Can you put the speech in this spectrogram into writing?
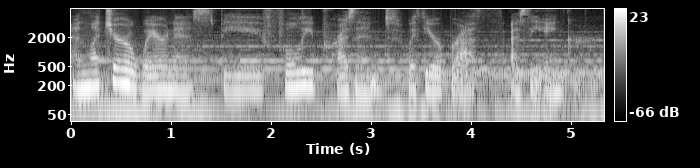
And let your awareness be fully present with your breath as the anchor.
